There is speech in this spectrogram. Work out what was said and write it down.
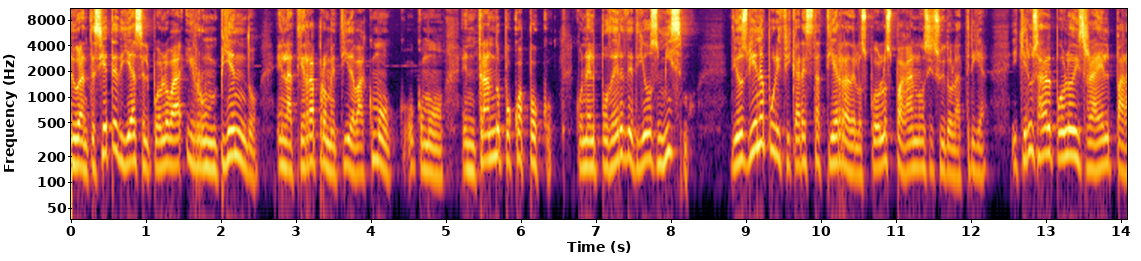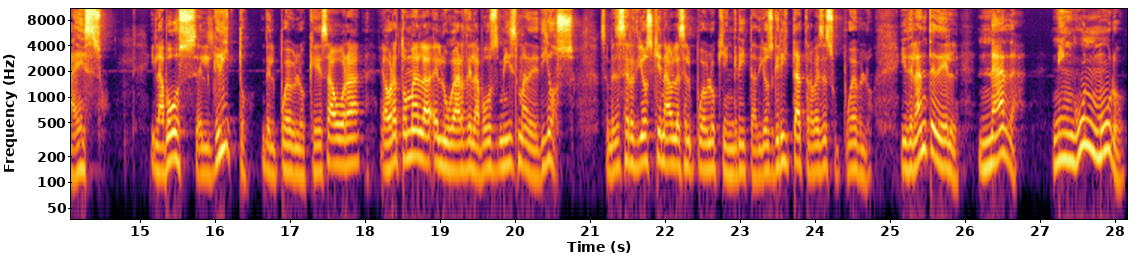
Durante siete días el pueblo va irrumpiendo en la tierra prometida, va como, como entrando poco a poco con el poder de Dios mismo. Dios viene a purificar esta tierra de los pueblos paganos y su idolatría y quiere usar al pueblo de Israel para eso. Y la voz, el grito del pueblo, que es ahora, ahora toma el lugar de la voz misma de Dios. en vez de ser Dios quien habla, es el pueblo quien grita. Dios grita a través de su pueblo. Y delante de él, nada, ningún muro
